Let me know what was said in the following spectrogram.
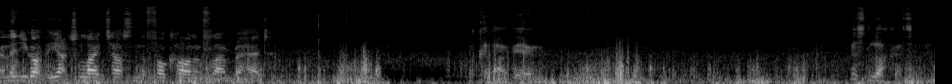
And then you've got the actual lighthouse in the Foghorn and Flamborough Head. Look at that view. Just look at it.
